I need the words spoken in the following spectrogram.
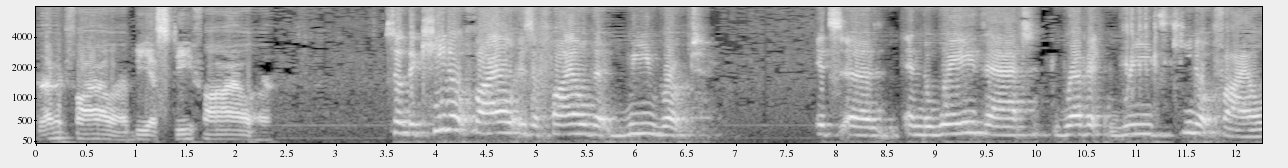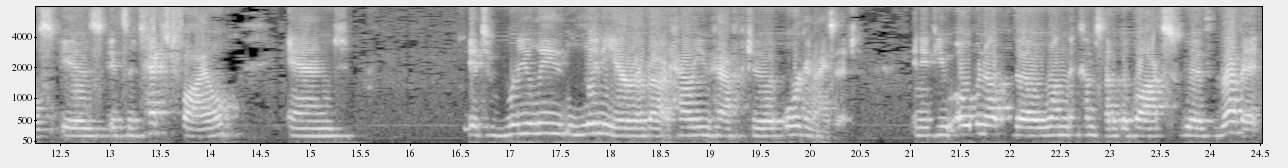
Revit file or a BSD file or, So the Keynote file is a file that we wrote. It's, uh, and the way that Revit reads Keynote files is it's a text file and it's really linear about how you have to organize it. And if you open up the one that comes out of the box with Revit,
